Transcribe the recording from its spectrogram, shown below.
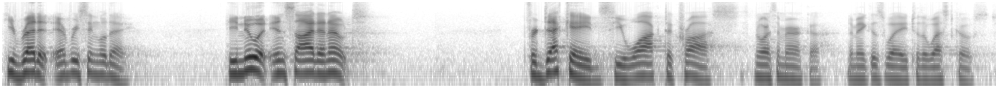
He read it every single day, he knew it inside and out. For decades, he walked across North America to make his way to the West Coast.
